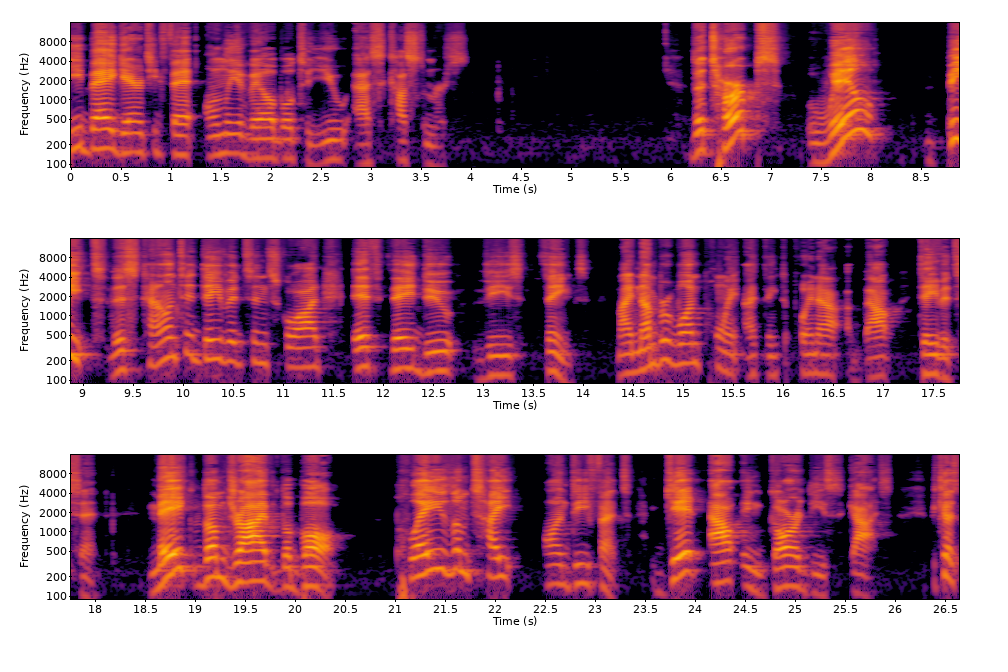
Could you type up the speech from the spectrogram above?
eBay guaranteed fit only available to U.S. customers. The Terps will beat this talented Davidson squad if they do these things. My number one point, I think, to point out about Davidson make them drive the ball, play them tight on defense, get out and guard these guys because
